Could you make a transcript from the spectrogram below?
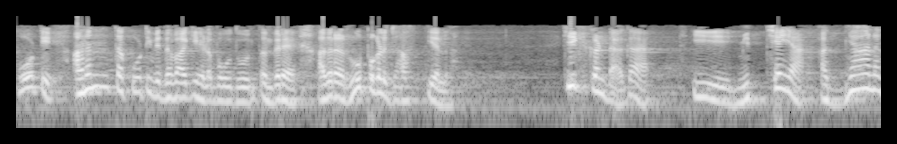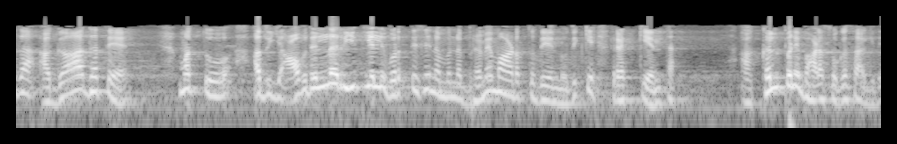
ಕೋಟಿ, ಅನಂತ ಕೋಟಿ ವಿಧವಾಗಿ ಹೇಳಬಹುದು ಅಂತಂದರೆ ಅದರ ರೂಪಗಳು ಜಾಸ್ತಿ ಅಲ್ಲ ಹೀಗೆ ಕಂಡಾಗ ಈ ಮಿಥ್ಯೆಯ, ಅಜ್ಞಾನದ ಅಗಾಧತೆ ಮತ್ತು ಅದು ಯಾವುದೆಲ್ಲ ರೀತಿಯಲ್ಲಿ ವರ್ತಿಸಿ ನಮ್ಮನ್ನು ಭ್ರಮೆ ಮಾಡುತ್ತದೆ ಅನ್ನೋದಕ್ಕೆ ರೆಕ್ಕೆ ಅಂತ. ಆ ಕಲ್ಪನೆ ಬಹಳ ಸೊಗಸಾಗಿದೆ.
